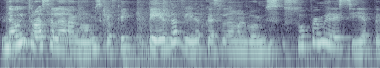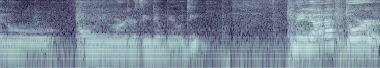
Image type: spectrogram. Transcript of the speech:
Não entrou a Selena Gomez, que eu fiquei pé da vida, porque a Selena Gomez super merecia pelo Only Murders in the Building. Melhor ator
